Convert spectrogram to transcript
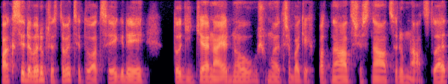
pak si dovedu představit situaci, kdy to dítě najednou už mu je třeba těch 15, 16, 17 let,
